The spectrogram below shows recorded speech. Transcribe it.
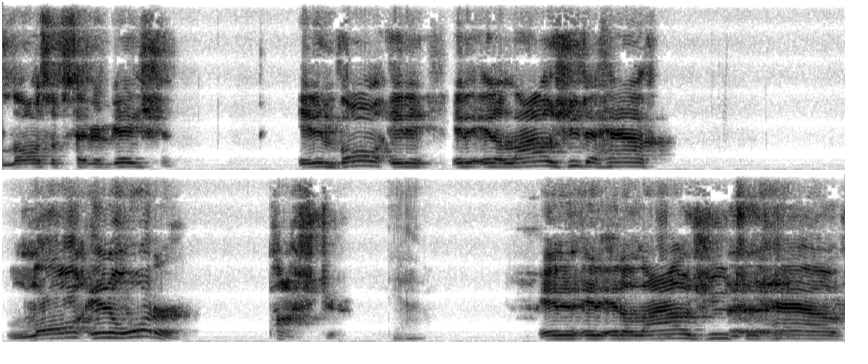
laws of segregation. It involve it, it, it allows you to have law and order posture. Yeah. It, it, it allows you to have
